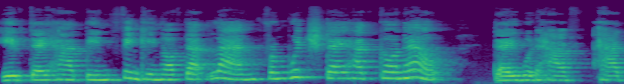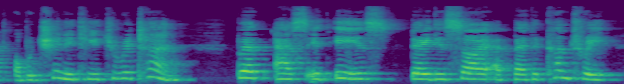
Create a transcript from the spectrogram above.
If they had been thinking of that land from which they had gone out, they would have had opportunity to return. But as it is, they desire a better country,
